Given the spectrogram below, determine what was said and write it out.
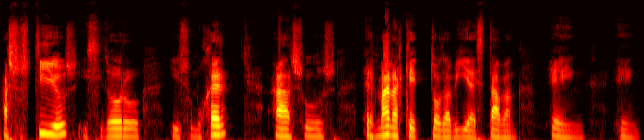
a sus tíos, Isidoro y su mujer, a sus hermanas que todavía estaban en, en,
